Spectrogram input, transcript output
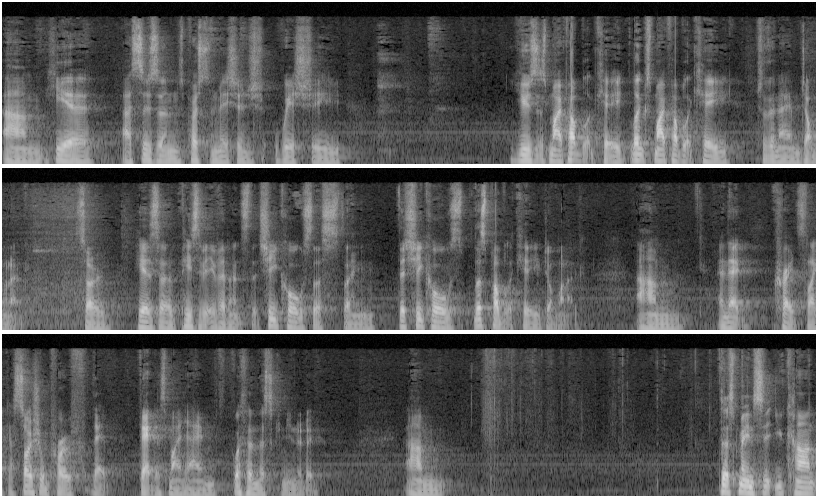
Um, here, uh, Susan's posted a message where she uses my public key, links my public key to the name Dominic. So here's a piece of evidence that she calls this thing that she calls this public key Dominic. Um, and that creates like a social proof that that is my name within this community. Um, this means that you can't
